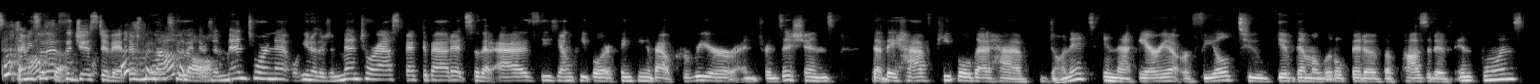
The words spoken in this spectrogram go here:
That's I mean, awesome. so that's the gist of it. That's there's more to it. There's a mentor network, you know, there's a mentor aspect about it so that as these young people are thinking about career and transitions, that they have people that have done it in that area or field to give them a little bit of a positive influence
